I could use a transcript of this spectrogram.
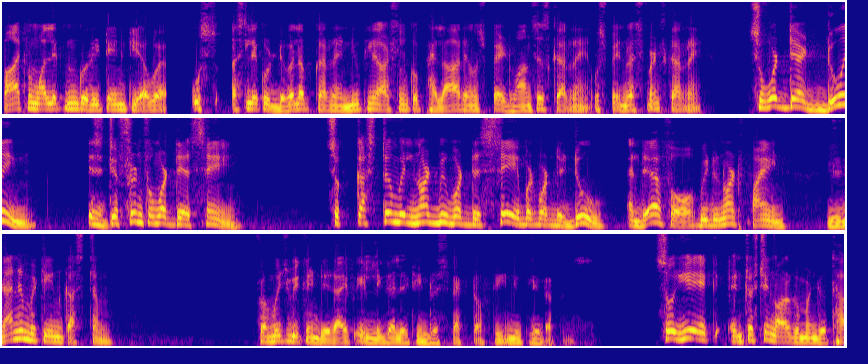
پانچ ممالک نے ان کو ریٹین کیا ہوا ہے اس اسلحے کو ڈیولپ کر رہے ہیں نیوکل کو پھیلا رہے ہیں اس پہ ایڈوانس کر رہے ہیں اس پہ انویسٹمنٹ کر رہے ہیں so what they are doing is different from what they are saying so custom will not be what they see but what they do and therefore we do not find unanimity in custom from which we can derive illegality in respect of the nuclear weapons so یہ ایک انٹرسٹنگ آرگومنٹ جو تھا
